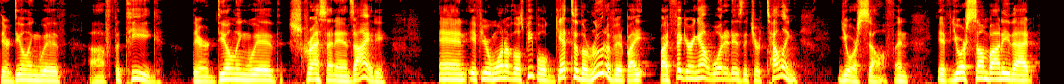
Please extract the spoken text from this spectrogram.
they're dealing with uh, fatigue, they're dealing with stress and anxiety. And if you're one of those people, get to the root of it by by figuring out what it is that you're telling yourself. And if you're somebody that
